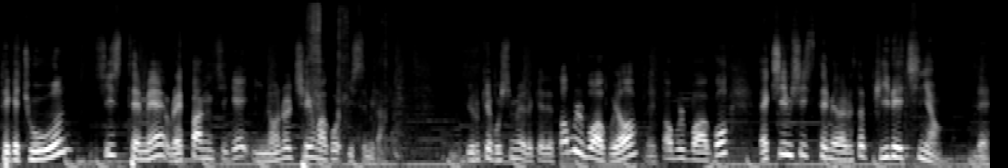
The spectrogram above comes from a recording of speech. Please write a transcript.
되게 좋은 시스템의 랩 방식의 인원을 채용하고 있습니다. 이렇게 보시면 이렇게 더블 보하고요. 네, 더블 보하고 액심 시스템이라 그래서 비대칭형. 네,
